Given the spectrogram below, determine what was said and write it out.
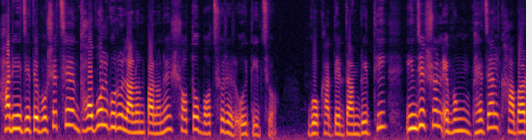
হারিয়ে যেতে বসেছে ধবল গরু লালন পালনের শত বছরের ঐতিহ্য। গোখাদ্যের দাম বৃদ্ধি ইঞ্জেকশন এবং ভেজাল খাবার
